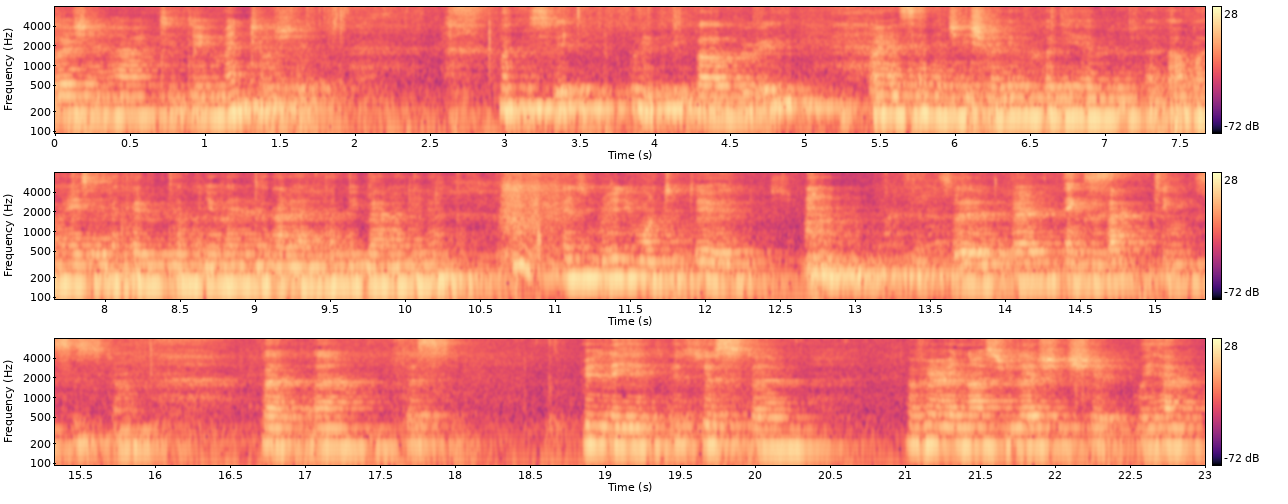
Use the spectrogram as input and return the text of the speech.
situation of having to do mentorship with, Barbary. Olyan szerencsés vagyok, hogy ö, abba a helyzetbe kerültem, hogy a mentora lehettem Bibámarinak. I didn't really want to do it because it's a very exacting system, but um, just really it's just um, a very nice relationship we have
